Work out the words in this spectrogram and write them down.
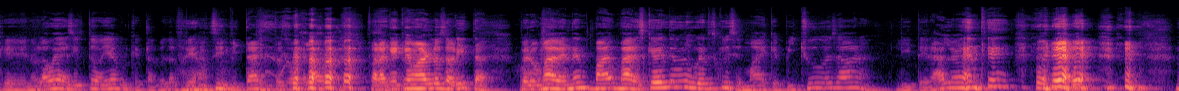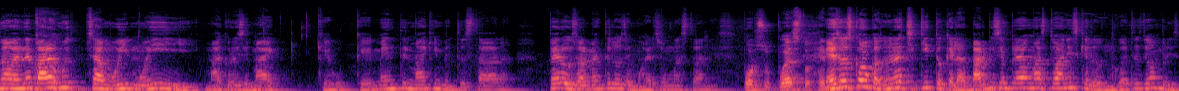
Que no la voy a decir todavía porque tal vez la podríamos invitar, entonces ¿para qué, la- para qué quemarlos ahorita? Pero, mae, venden, mae, mae, es que venden unos juguetes que dicen, mae, qué pichudo esa vara, literalmente. no, venden varas muy, o sea, muy, muy, mae, que dice, mae, qué, qué mente el mae que inventó esta vara. Pero usualmente los de mujeres son más tuanes. Por supuesto. gen- Eso es como cuando uno era chiquito, que las Barbies siempre eran más tuanis que los juguetes de hombres.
